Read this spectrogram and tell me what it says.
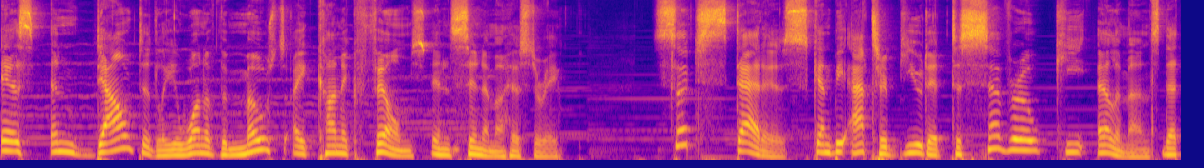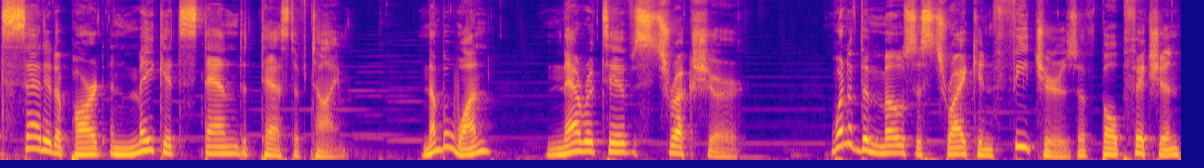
is undoubtedly one of the most iconic films in cinema history. Such status can be attributed to several key elements that set it apart and make it stand the test of time. Number 1 Narrative Structure. One of the most striking features of Pulp Fiction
